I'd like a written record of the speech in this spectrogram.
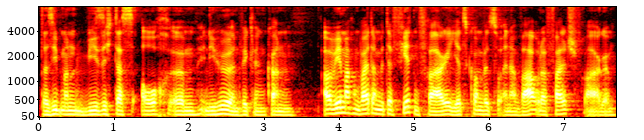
Da sieht man, wie sich das auch ähm, in die Höhe entwickeln kann. Aber wir machen weiter mit der vierten Frage. Jetzt kommen wir zu einer Wahr- oder Falschfrage.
